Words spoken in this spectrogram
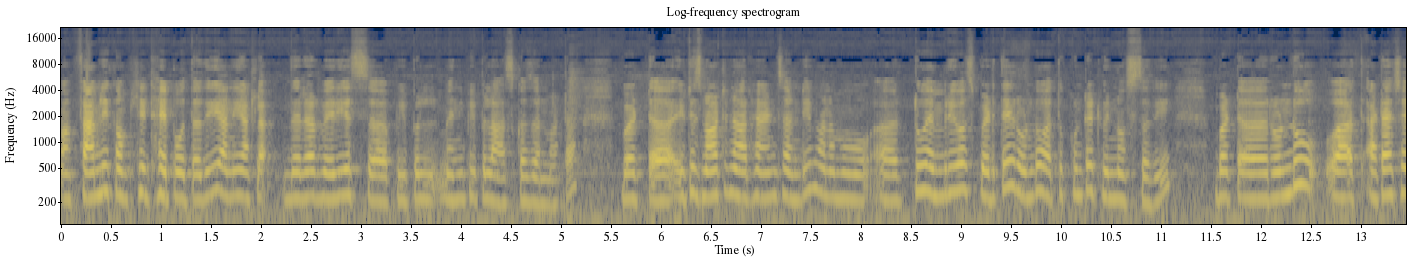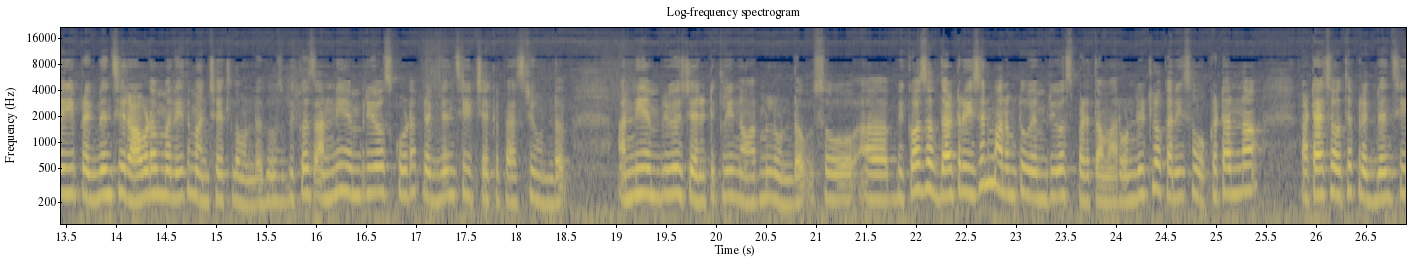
మాకు ఫ్యామిలీ కంప్లీట్ అయిపోతుంది అని అట్లా there are various people many people ask us అనమాట but it is not in our hands అండి. మనము uh, టూ ఎంబ్రియోస్ పెడితే రెండు అతుక్కుంటే ట్విన్ వస్తుంది. బట్ uh, రెండు అటాచ్ అయ్యి ప్రెగ్నెన్సీ రావడం అనేది మన చేతిలో ఉండదు. బికాస్ అన్ని ఎంబ్రియోస్ కూడా ప్రెగ్నెన్సీ ఇచ్చే కెపాసిటీ ఉండవు. అన్ని ఎంబ్రియోస్ జెనెటిక్లీ నార్మల్ ఉండవు. So because of that reason మనం టూ ఎంబ్రియోస్ పెడతాం. ఆ రెండిట్లో కనీసం ఒకటన్నా అటాచ్ అవుతే ప్రెగ్నెన్సీ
